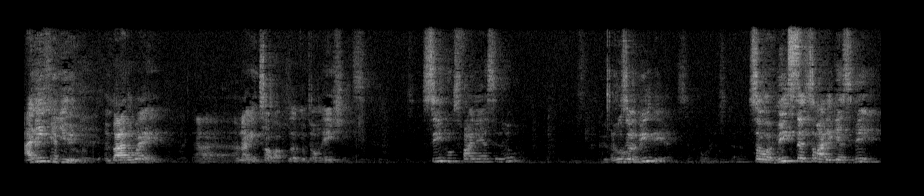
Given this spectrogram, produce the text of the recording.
I need for you, and by the way, uh, I'm not going to talk about political donations. See who's financing who. And who's going to be there. So if me send somebody against me,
